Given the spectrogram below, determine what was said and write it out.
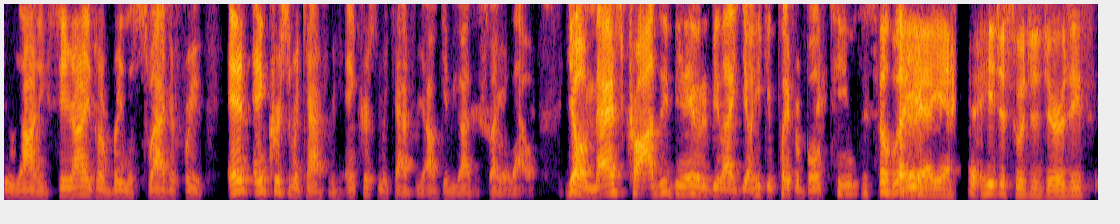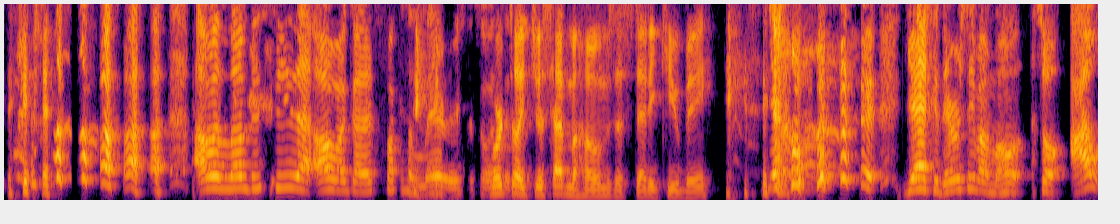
Sirianni. Sirianni's going to bring the swagger for you. And, and Christian McCaffrey. And Christian McCaffrey. I'll give you guys the swagger that one. Yo, Maxx Crosby being able to be like, yo, he can play for both teams is hilarious. Uh, yeah, yeah. He just switches jerseys. I would love to see that. Oh my god, that's fucking hilarious. So or to like just have Mahomes a steady QB. yeah, yeah, because they were saying about Mahomes. So I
